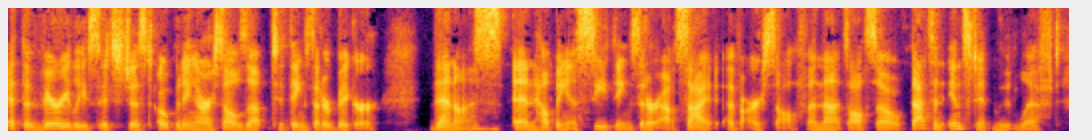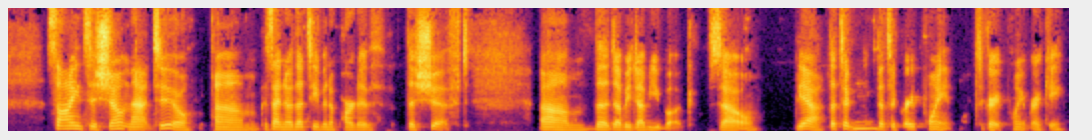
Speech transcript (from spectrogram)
at the very least, it's just opening ourselves up to things that are bigger than us and helping us see things that are outside of ourselves. And that's also, that's an instant mood lift. Science has shown that too. Um, because I know that's even a part of the shift um the ww book so yeah that's a Mm. that's a great point it's a great point ricky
